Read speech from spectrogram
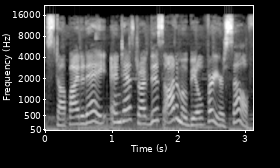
Stop by today and test drive this automobile for yourself.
